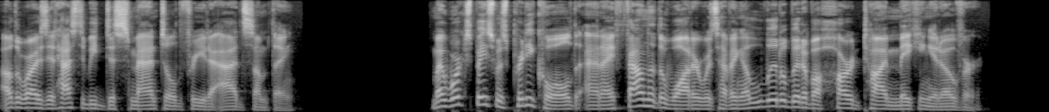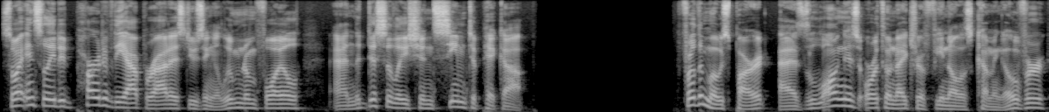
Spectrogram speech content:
otherwise it has to be dismantled for you to add something. My workspace was pretty cold, and I found that the water was having a little bit of a hard time making it over. So I insulated part of the apparatus using aluminum foil, and the distillation seemed to pick up. For the most part, as long as orthonitrophenol is coming over,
